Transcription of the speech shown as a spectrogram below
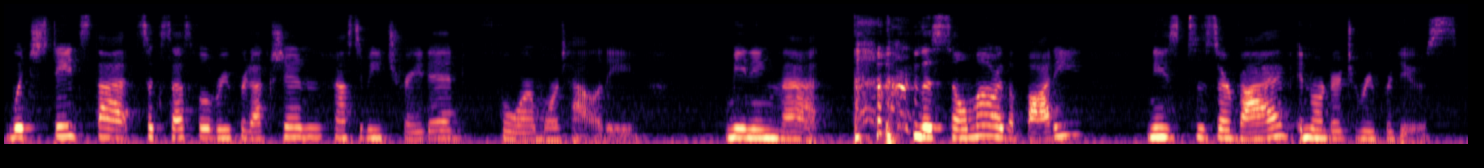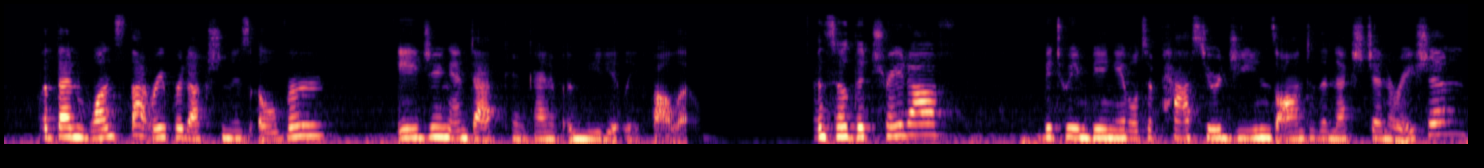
which states that successful reproduction has to be traded for mortality, meaning that the soma or the body needs to survive in order to reproduce. But then once that reproduction is over, aging and death can kind of immediately follow. And so the trade off between being able to pass your genes on to the next generation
